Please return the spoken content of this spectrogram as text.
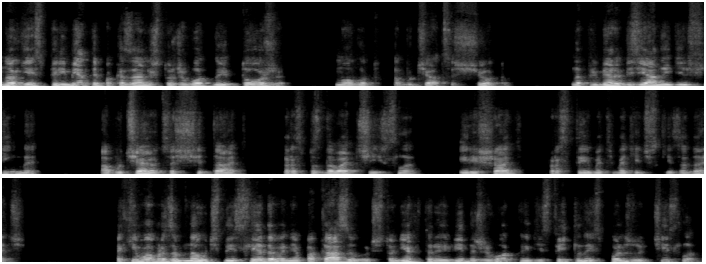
Многие эксперименты показали, что животные тоже могут обучаться счету. Например, обезьяны и дельфины обучаются считать, распознавать числа и решать простые математические задачи. Таким образом, научные исследования показывают, что некоторые виды животных действительно используют числа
